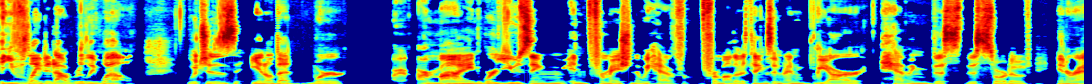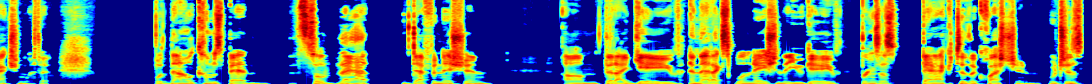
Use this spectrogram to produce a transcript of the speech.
you've laid it out really well, which is, you know, that we're our mind we're using information that we have from other things and, and we are having this this sort of interaction with it but now it comes back so that definition um, that i gave and that explanation that you gave brings us back to the question which is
